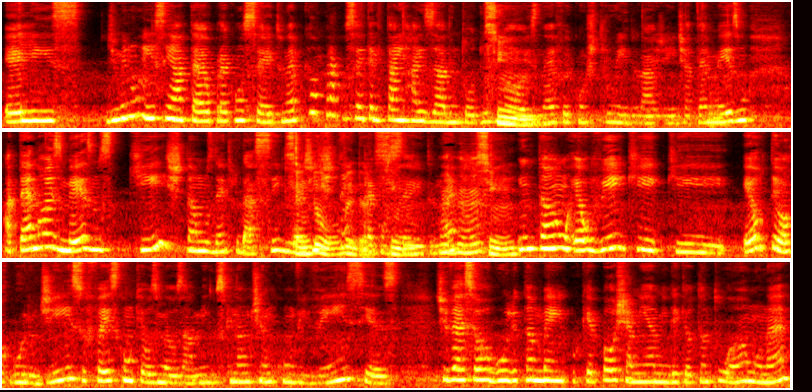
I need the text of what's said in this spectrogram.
eles diminuíssem até o preconceito, né? Porque o preconceito ele tá enraizado em todos Sim. nós, né? Foi construído na gente, até mesmo até nós mesmos que estamos dentro da sigla, Sem a gente tem dúvida, preconceito, né? Uhum. Sim. Então, eu vi que, que eu ter orgulho disso fez com que os meus amigos que não tinham convivências tivessem orgulho também, porque, poxa, a minha amiga que eu tanto amo, né?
